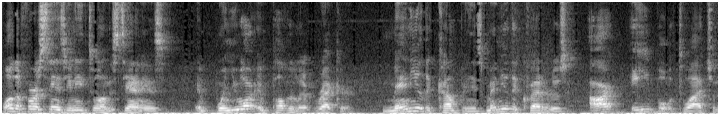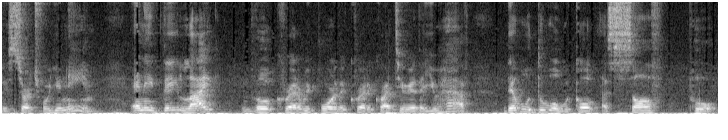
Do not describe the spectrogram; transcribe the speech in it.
One of the first things you need to understand is when you are in public record, many of the companies, many of the creditors are able to actually search for your name. And if they like the credit report, the credit criteria that you have, they will do what we call a soft pull.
